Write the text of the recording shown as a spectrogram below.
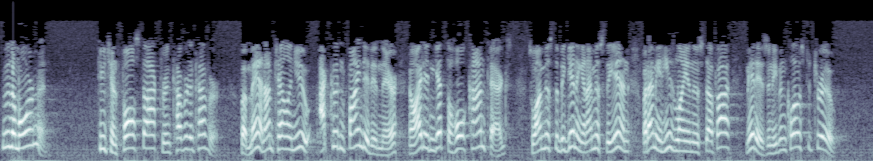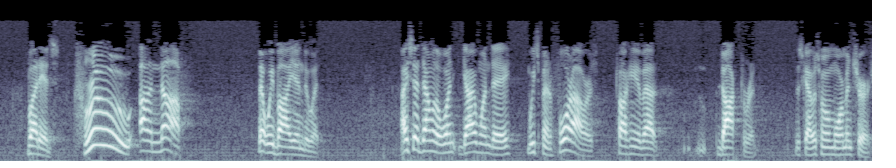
He was a Mormon, teaching false doctrine cover to cover. But man, I'm telling you, I couldn't find it in there. Now, I didn't get the whole context, so I missed the beginning and I missed the end. But I mean, he's laying this stuff out. It isn't even close to true. But it's true enough that we buy into it. I sat down with a one guy one day. We spent four hours talking about doctrine. This guy was from a Mormon church.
